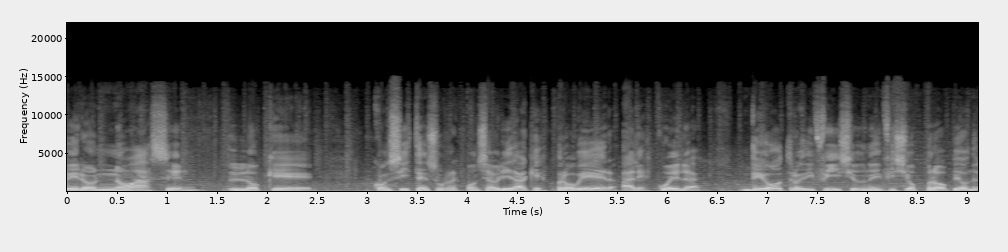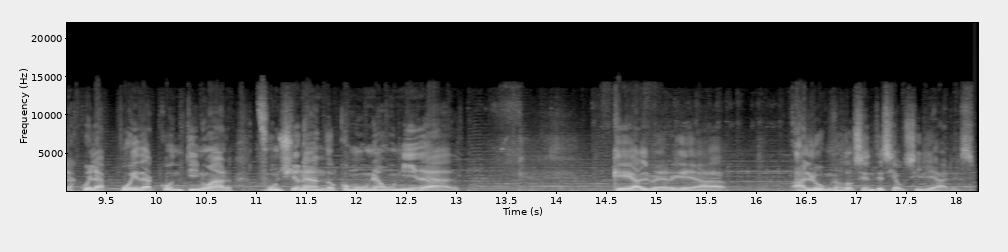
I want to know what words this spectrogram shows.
pero no hacen lo que consiste en su responsabilidad, que es proveer a la escuela de otro edificio, de un edificio propio, donde la escuela pueda continuar funcionando como una unidad que albergue a alumnos, docentes y auxiliares.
